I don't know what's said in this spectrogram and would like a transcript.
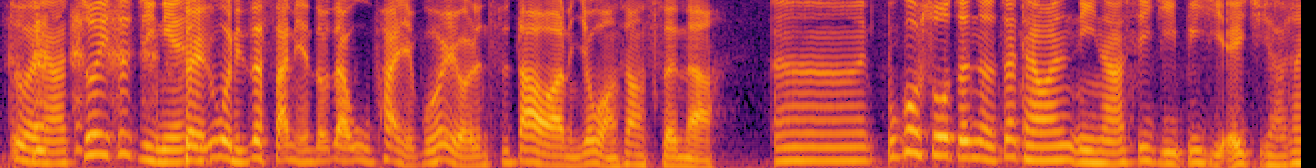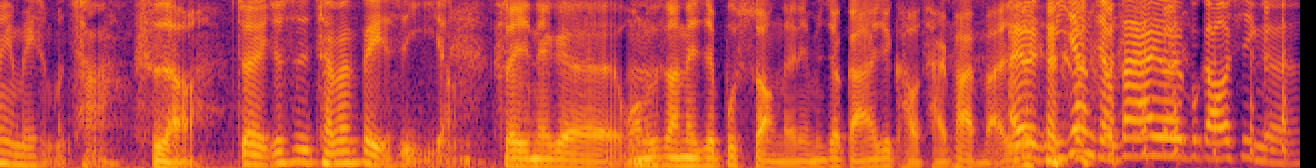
对啊，所以这几年，所以如果你这三年都在误判，也不会有人知道啊，你就往上升啊。嗯、呃，不过说真的，在台湾你拿 C 级、B 级、A 级好像也没什么差。是啊，对，就是裁判费也是一样。所以那个网络上那些不爽的，嗯、你们就赶快去考裁判吧。哎呦，你这样讲，大家又会不高兴了。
